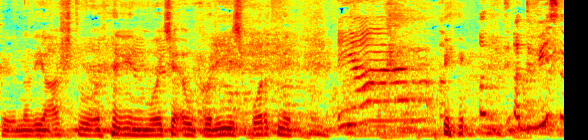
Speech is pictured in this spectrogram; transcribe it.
k navijaštvu in mogoče euforiji športni. Ja. Od, odvisno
